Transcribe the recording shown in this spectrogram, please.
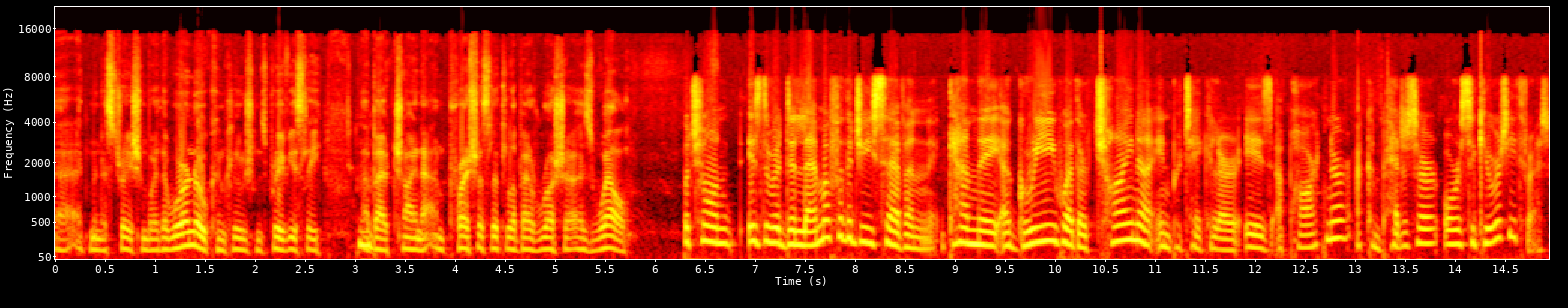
Uh, administration, where there were no conclusions previously mm. about China and precious little about Russia as well. But Sean, is there a dilemma for the G7? Can they agree whether China in particular is a partner, a competitor, or a security threat?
